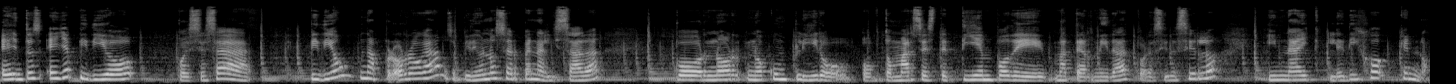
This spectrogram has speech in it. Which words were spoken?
entonces ella pidió, pues esa, pidió una prórroga, o sea, pidió no ser penalizada por no, no cumplir o, o, tomarse este tiempo de maternidad, por así decirlo, y Nike le dijo que no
